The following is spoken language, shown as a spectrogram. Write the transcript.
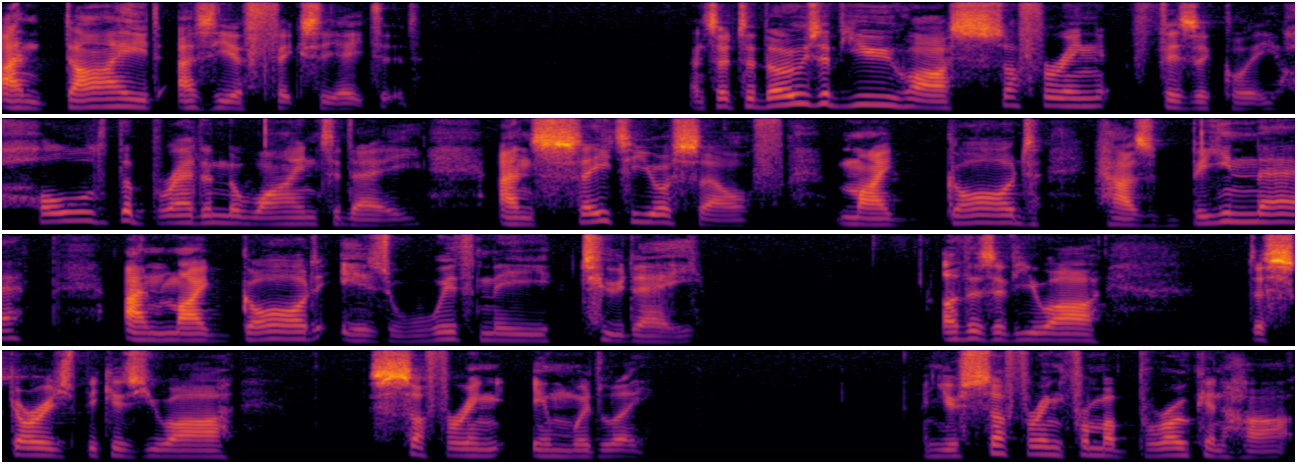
and died as he asphyxiated. And so, to those of you who are suffering physically, hold the bread and the wine today and say to yourself, My God has been there, and my God is with me today. Others of you are discouraged because you are suffering inwardly, and you're suffering from a broken heart.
